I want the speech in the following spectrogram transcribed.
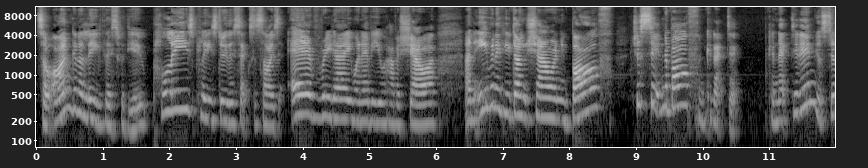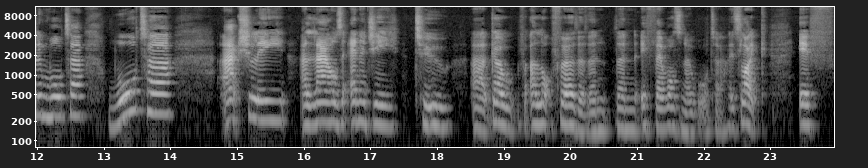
So I'm going to leave this with you. Please, please do this exercise every day whenever you have a shower. And even if you don't shower and you bath, just sit in the bath and connect it. Connect it in, you're still in water. Water actually allows energy to uh, go a lot further than, than if there was no water. It's like if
